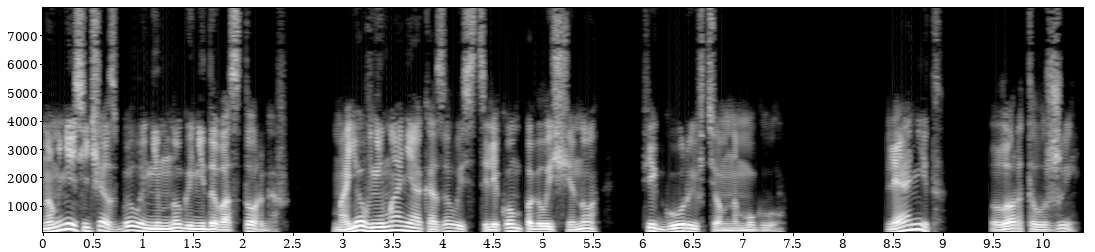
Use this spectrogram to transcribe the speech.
Но мне сейчас было немного не до восторгов. Мое внимание оказалось целиком поглощено фигурой в темном углу. Леонид, лорд лжи,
